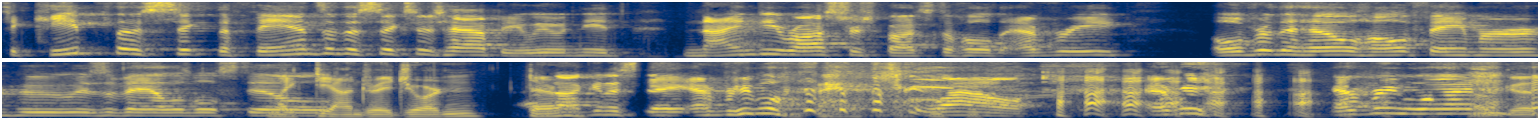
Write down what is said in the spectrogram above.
to keep the sick the fans of the Sixers happy. We would need 90 roster spots to hold every over the hill Hall of Famer who is available still. like DeAndre Jordan. I'm not going to say everyone. wow, every everyone, Good.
